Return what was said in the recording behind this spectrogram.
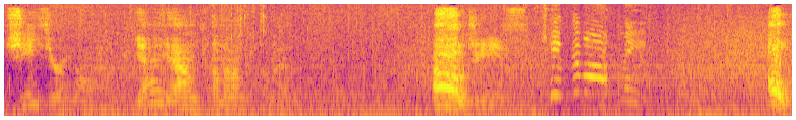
Jeez, you're annoying. Yeah, yeah, I'm coming, I'm coming. Oh, jeez. Keep them off me! Oh,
